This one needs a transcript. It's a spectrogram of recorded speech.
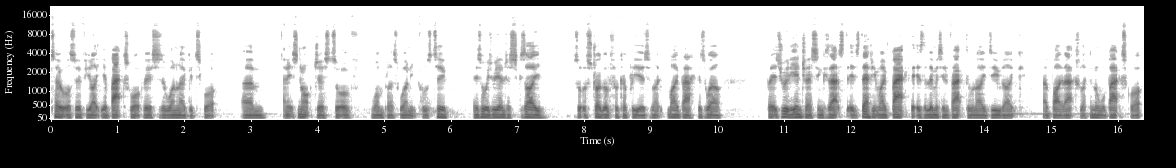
total. So if you like your back squat versus a one-legged squat, um, and it's not just sort of one plus one equals two. And it's always really interesting because I sort of struggled for a couple of years with my back as well. But it's really interesting because that's it's definitely my back that is the limiting factor when I do like a bilateral, like a normal back squat,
